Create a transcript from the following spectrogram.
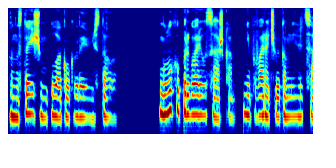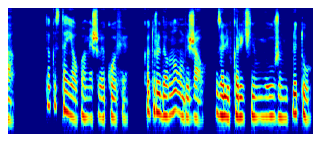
По-настоящему плакал, когда ее не стало. Глухо проговорил Сашка, не поворачивая ко мне лица. Так и стоял, помешивая кофе, который давно убежал, залив коричневыми лужами плиту.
